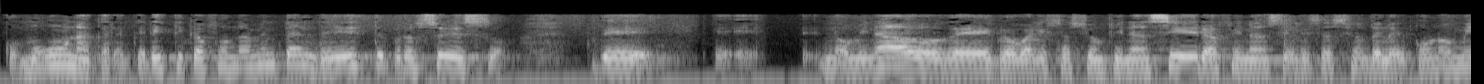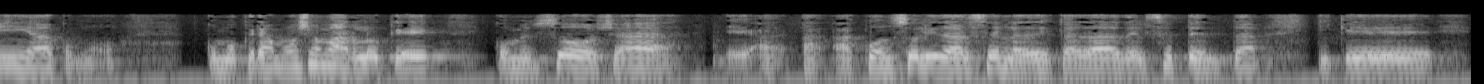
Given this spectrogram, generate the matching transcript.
como una característica fundamental de este proceso de eh, nominado de globalización financiera, financialización de la economía, como, como queramos llamarlo, que comenzó ya eh, a, consolidarse en la década del 70 y que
